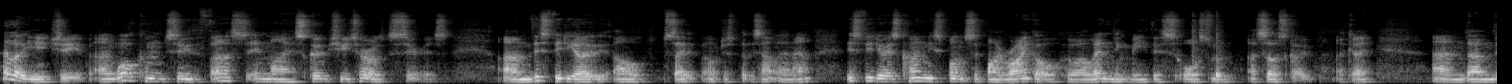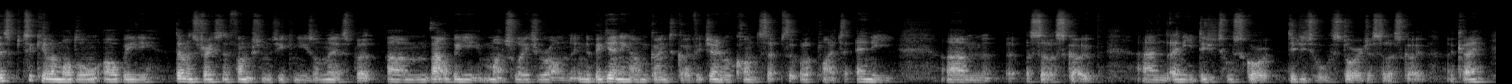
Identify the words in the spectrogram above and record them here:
Hello YouTube and welcome to the first in my scope tutorial series. Um, this video, I'll say, I'll just put this out there now. This video is kindly sponsored by Rigol who are lending me this awesome oscilloscope, okay? And um, this particular model, I'll be demonstrating the functions you can use on this, but um, that will be much later on. In the beginning, I'm going to go over general concepts that will apply to any um, oscilloscope and any digital, score, digital storage oscilloscope. Okay.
